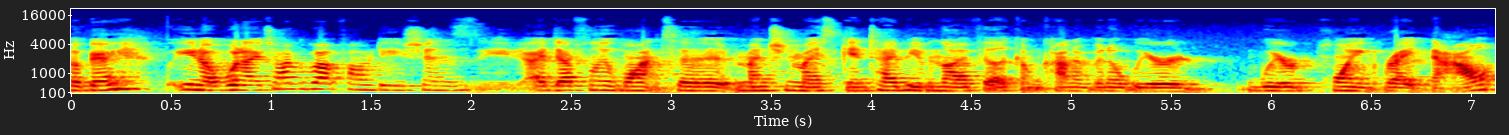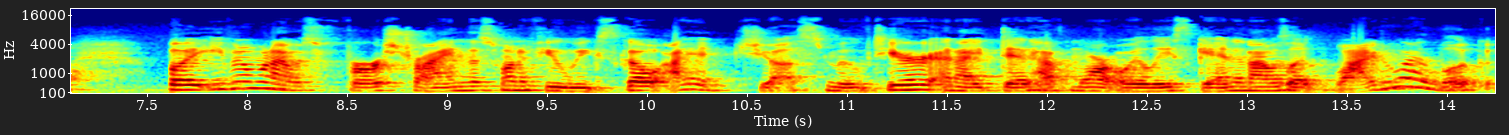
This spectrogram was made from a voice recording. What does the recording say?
okay? You know, when I talk about foundations, I definitely want to mention my skin type, even though I feel like I'm kind of in a weird, weird point right now. But even when I was first trying this one a few weeks ago, I had just moved here and I did have more oily skin and I was like, why do I look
